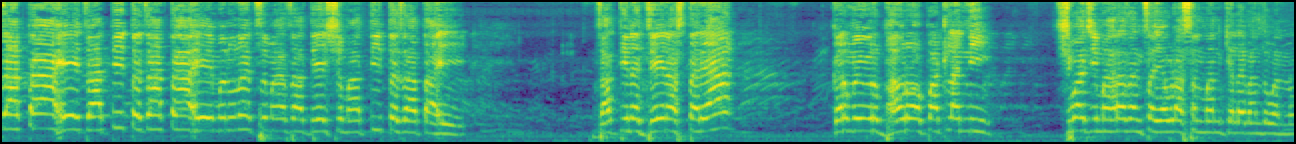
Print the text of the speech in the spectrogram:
जात आहे जातीत जात आहे म्हणूनच माझा देश मातीत जात आहे. जातीनं जैन असणाऱ्या कर्मवीर भाऊराव पाटलांनी शिवाजी महाराजांचा एवढा सन्मान केलाय बांधवांनो.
